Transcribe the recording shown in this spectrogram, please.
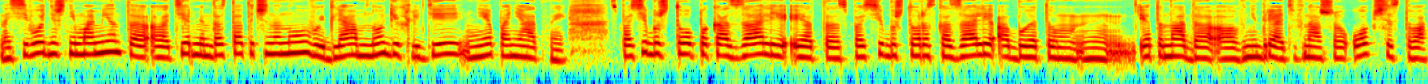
На сегодняшний момент э, термин достаточно новый, для многих людей непонятный. Спасибо, что показали это, спасибо, что рассказали об этом. Это надо э, внедрять в наше общество.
